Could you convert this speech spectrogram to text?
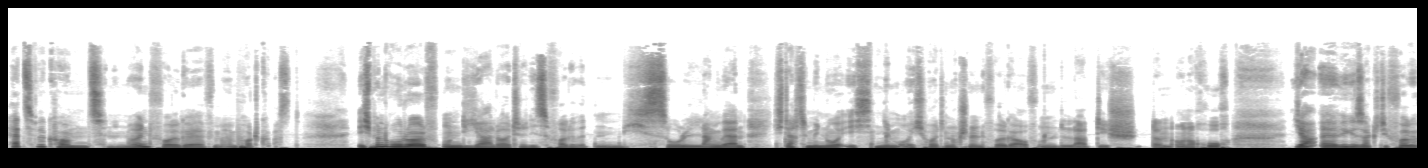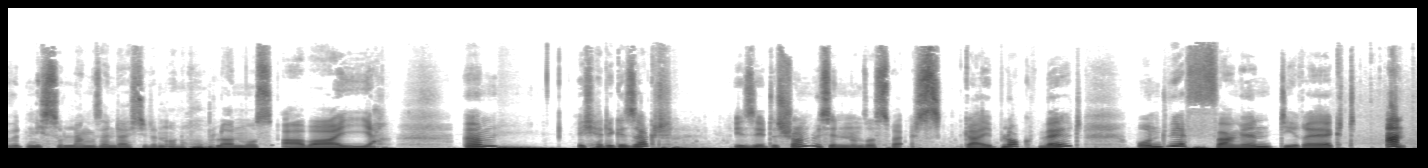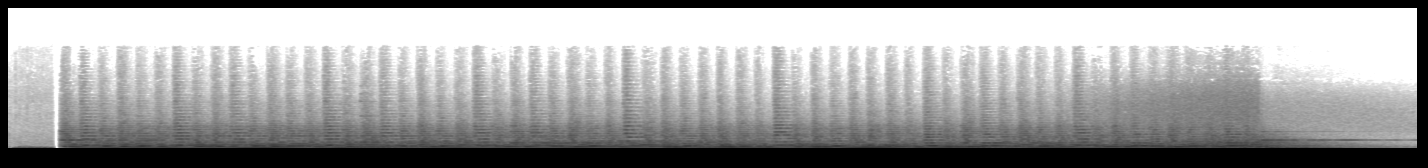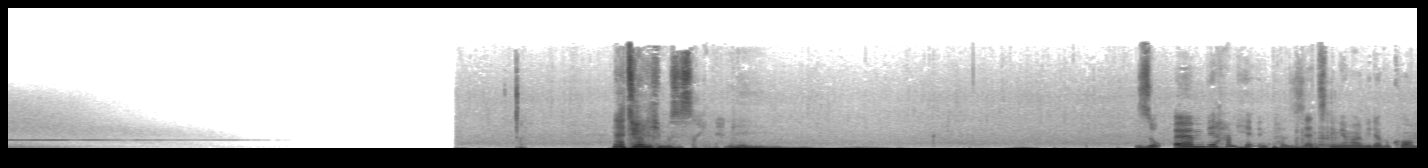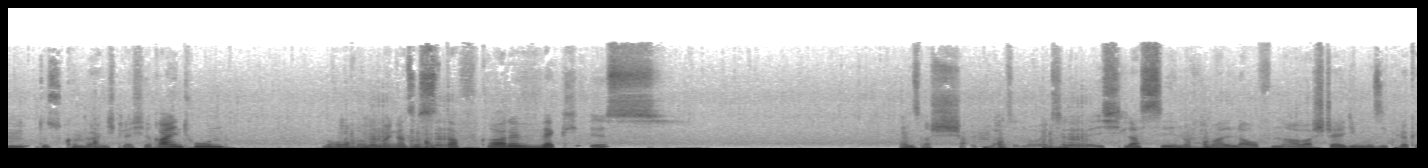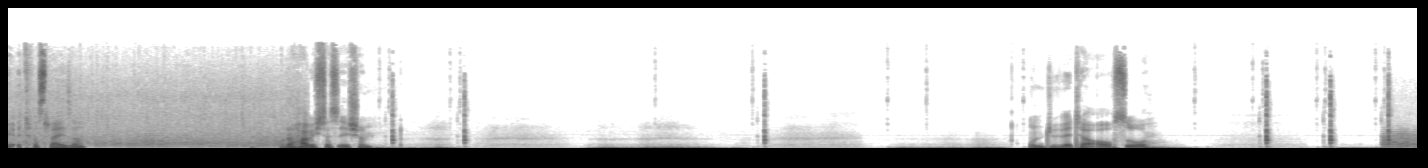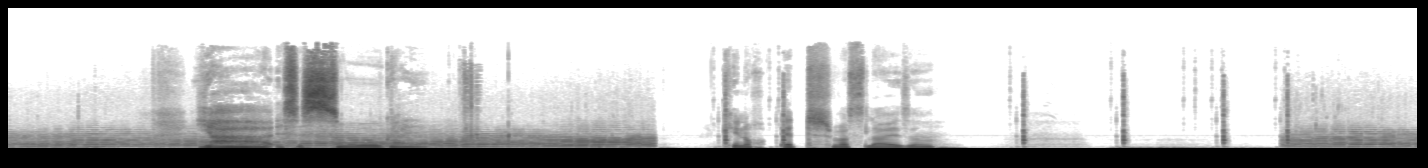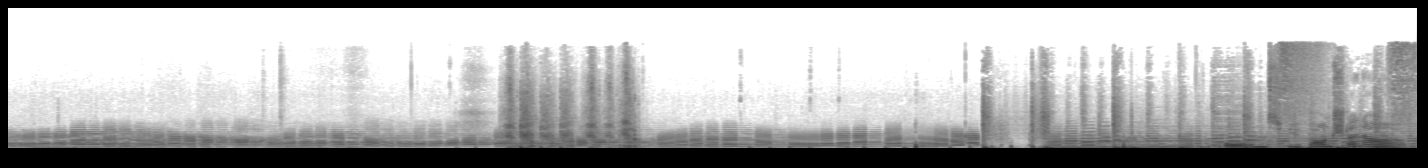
herzlich willkommen zu einer neuen Folge von meinem Podcast. Ich bin Rudolf und ja, Leute, diese Folge wird nicht so lang werden. Ich dachte mir nur, ich nehme euch heute noch schnell eine Folge auf und lade die dann auch noch hoch. Ja, äh, wie gesagt, die Folge wird nicht so lang sein, da ich die dann auch noch hochladen muss. Aber ja. Ähm, ich hätte gesagt, ihr seht es schon, wir sind in unserer Skyblock-Welt und wir fangen direkt an. Natürlich muss es regnen. So, ähm, wir haben hier ein paar Setzlinge mal wieder bekommen. Das können wir eigentlich gleich hier reintun. Warum auch immer mein ganzes Stuff gerade weg ist. Unsere Schallplatte, Leute. Ich lasse sie nochmal laufen, aber stell die Musikblöcke etwas leiser. Oder habe ich das eh schon? Und Wetter auch so. Ja, es ist so geil. Okay, noch etwas leise. Und wir bauen Stein ab.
